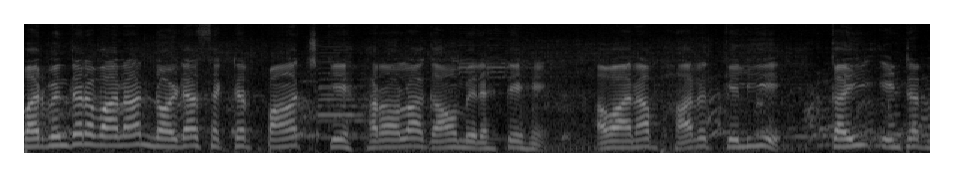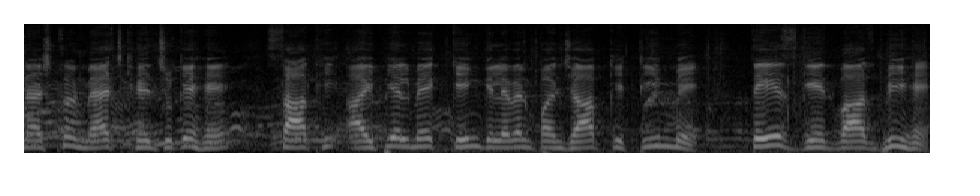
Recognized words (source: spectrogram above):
परविंदर अवाना नोएडा सेक्टर पाँच के हरौला गाँव में रहते हैं। अवाना भारत के लिए कई इंटरनेशनल मैच खेल चुके हैं। साथ ही आईपीएल में किंग इलेवन पंजाब की टीम में तेज गेंदबाज भी हैं।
